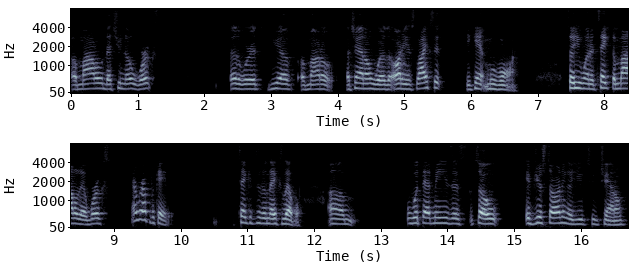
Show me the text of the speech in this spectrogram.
a model that you know works, in other words, you have a model, a channel where the audience likes it, you can't move on. So you want to take the model that works and replicate it, take it to the next level. Um, what that means is so if you're starting a YouTube channel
